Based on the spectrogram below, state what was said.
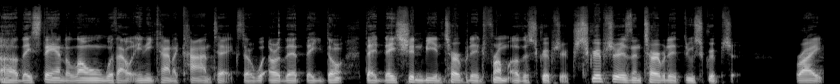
uh, they stand alone without any kind of context or, or that they don't that they shouldn't be interpreted from other scripture scripture is interpreted through scripture right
